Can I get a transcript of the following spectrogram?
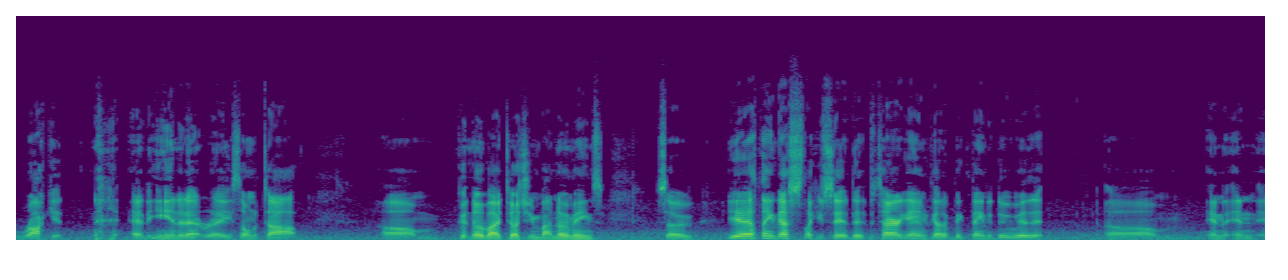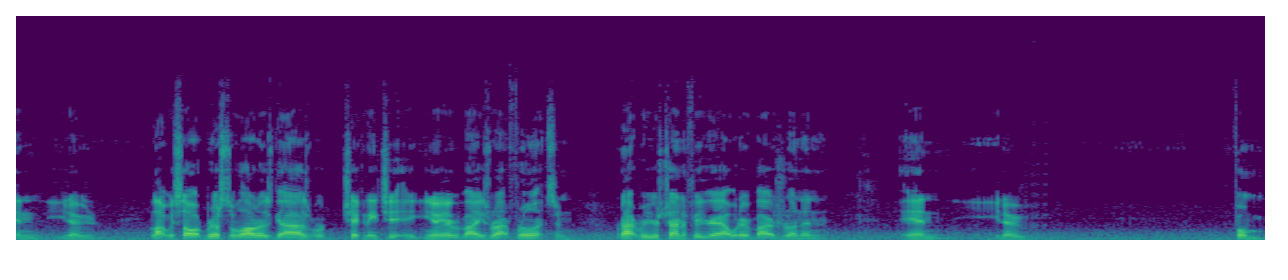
rocket at the end of that race on the top. Um, couldn't nobody touch him by no means. So yeah, I think that's like you said. The, the tire game's got a big thing to do with it, um, and and and you know, like we saw at Bristol, a lot of those guys were checking each, you know, everybody's right fronts and right rears, trying to figure out what everybody was running, and you know, from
